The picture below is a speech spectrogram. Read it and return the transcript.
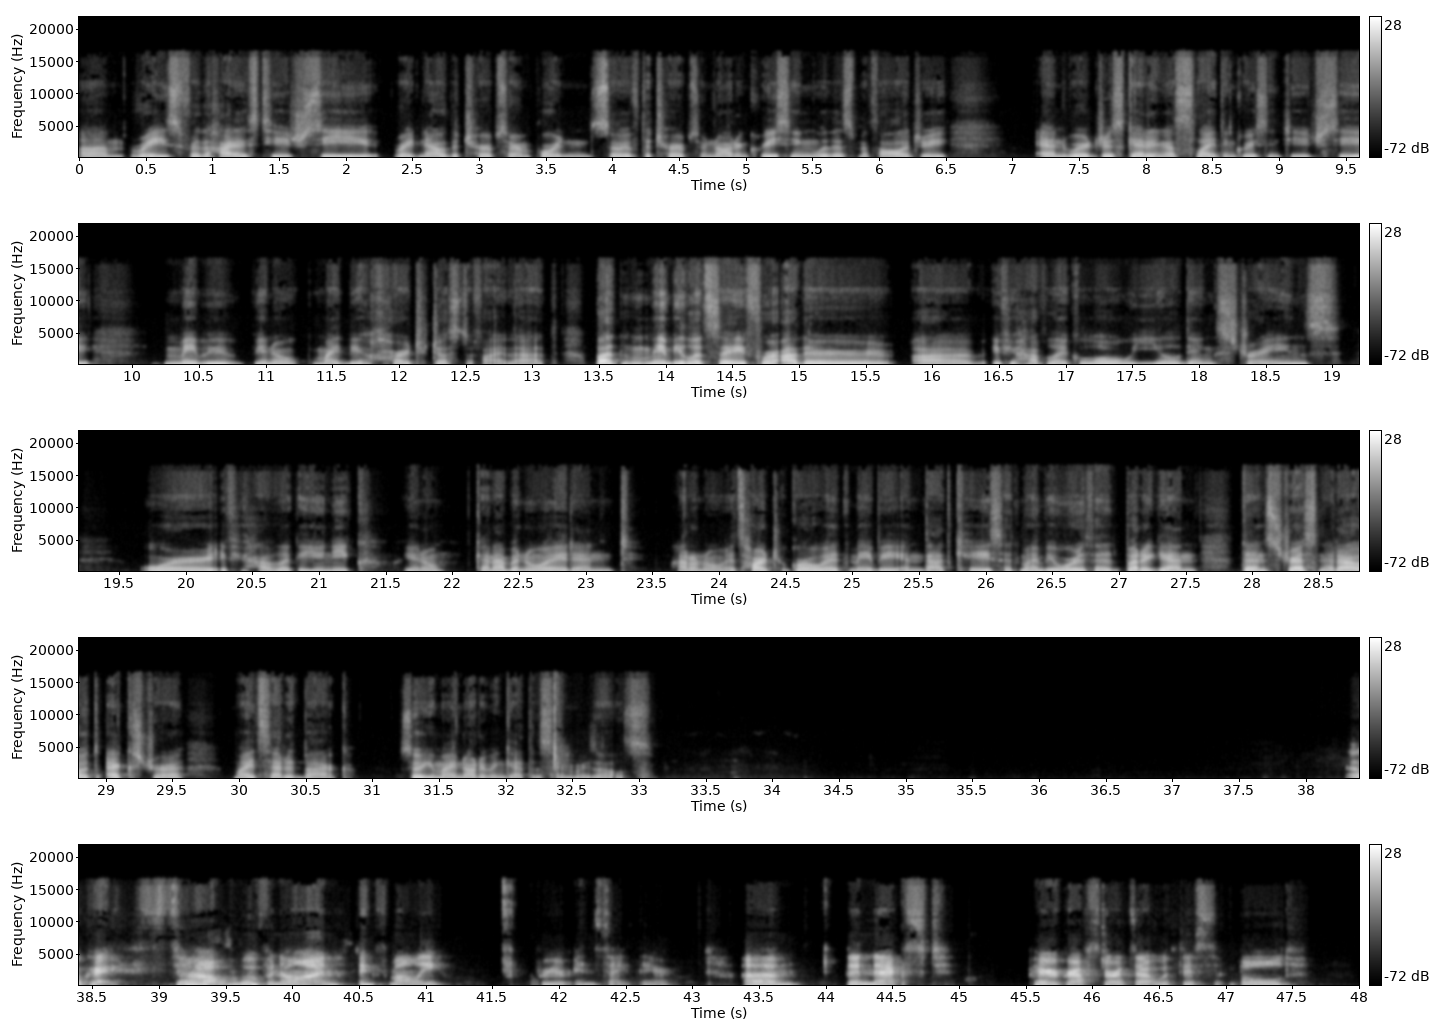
um, raise for the highest THC. Right now the terps are important. So if the terps are not increasing with this mythology, and we're just getting a slight increase in THC, maybe you know might be hard to justify that but maybe let's say for other uh, if you have like low yielding strains or if you have like a unique you know cannabinoid and i don't know it's hard to grow it maybe in that case it might be worth it but again then stressing it out extra might set it back so you might not even get the same results okay so moving on. Thanks, Molly, for your insight there. Um, the next paragraph starts out with this bold,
